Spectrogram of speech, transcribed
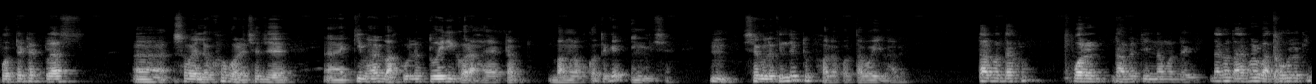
প্রত্যেকটা ক্লাস সবাই লক্ষ্য করেছে যে কীভাবে বাক্যগুলো তৈরি করা হয় একটা বাংলা বাক্য থেকে ইংলিশে। হুম, সেগুলো কিন্তু একটু ফলো করতে হবে ওইভাবে। তারপর দেখো, পরের ধাপে তিন নম্বর দেখি। দেখো, তারপর বাক্যগুলো কি?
